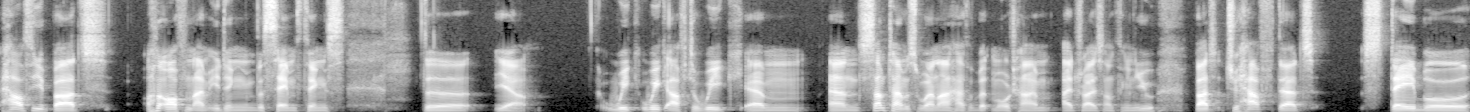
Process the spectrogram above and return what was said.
healthy, but often I'm eating the same things. The yeah, week week after week. Um, And sometimes when I have a bit more time, I try something new. But to have that stable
